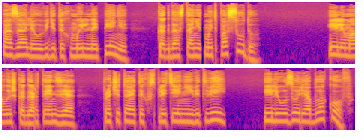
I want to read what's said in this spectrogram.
Азалия увидит их в мыльной пене, когда станет мыть посуду. Или малышка Гортензия прочитает их в сплетении ветвей или узоре облаков.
